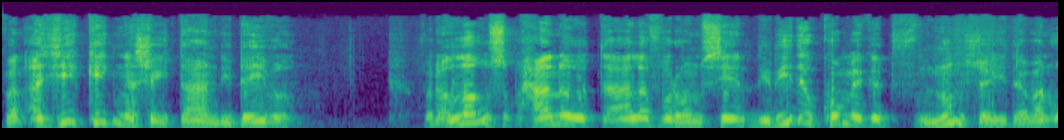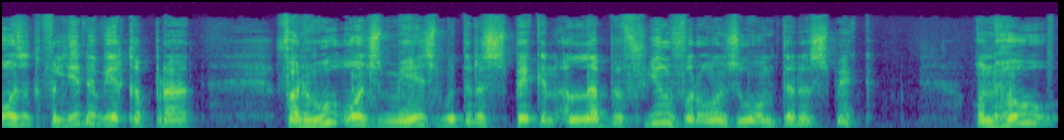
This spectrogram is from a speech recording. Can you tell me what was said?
Want as jy kyk na Satan, die duiwel, wat Allah subhanahu wa ta'ala vir hom sê, die rede hoekom ek dit noem Shaida, want ons het verlede week gepraat van hoe ons mens moet respek en Allah beveel vir ons hoe om te respek. En hoe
